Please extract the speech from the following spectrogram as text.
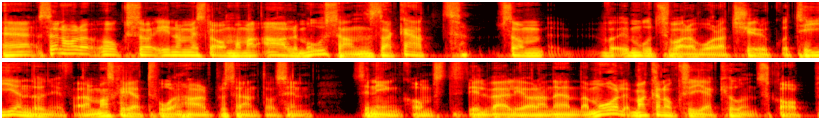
Eh, sen har det också inom islam har man allmosan, zakat, som motsvarar vårt kyrkotionde ungefär. Man ska ge 2,5 procent av sin, sin inkomst till välgörande ändamål. Man kan också ge kunskap.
